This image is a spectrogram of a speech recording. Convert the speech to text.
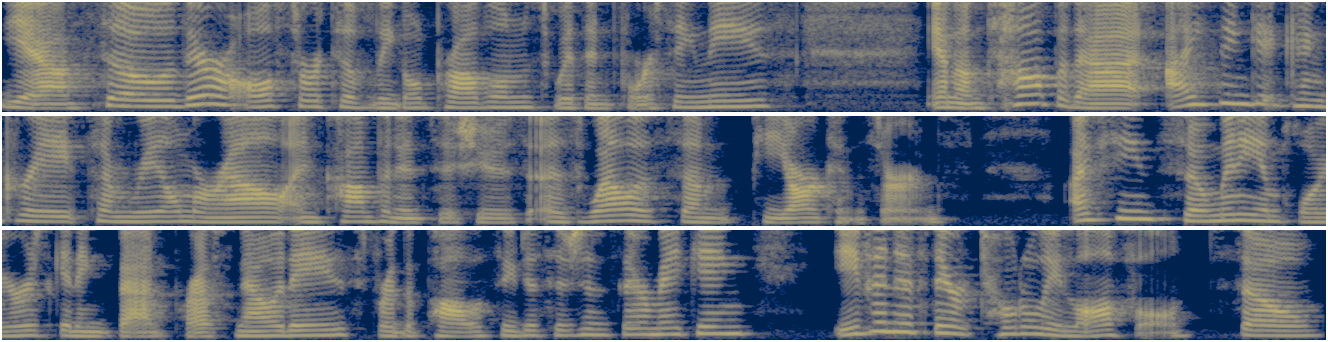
Yeah, so there are all sorts of legal problems with enforcing these. And on top of that, I think it can create some real morale and confidence issues, as well as some PR concerns. I've seen so many employers getting bad press nowadays for the policy decisions they're making, even if they're totally lawful. So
